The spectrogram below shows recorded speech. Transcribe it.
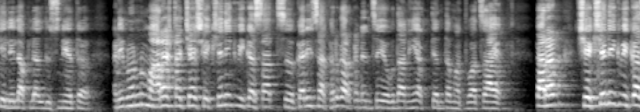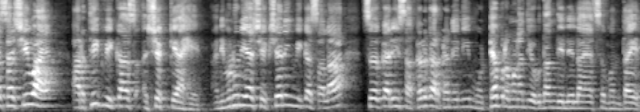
केलेलं आपल्याला दिसून येतं. आणि म्हणून महाराष्ट्राच्या शैक्षणिक विकासात सहकारी साखर कारखान्यांचं योगदान हे अत्यंत महत्त्वाचं आहे. कारण शैक्षणिक विकासाशिवाय आर्थिक विकास अशक्य आहे. आणि म्हणून या शैक्षणिक विकासाला सहकारी साखर कारखान्यांनी मोठ्या प्रमाणात योगदान दिलेलं आहे असं म्हणता येईल.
